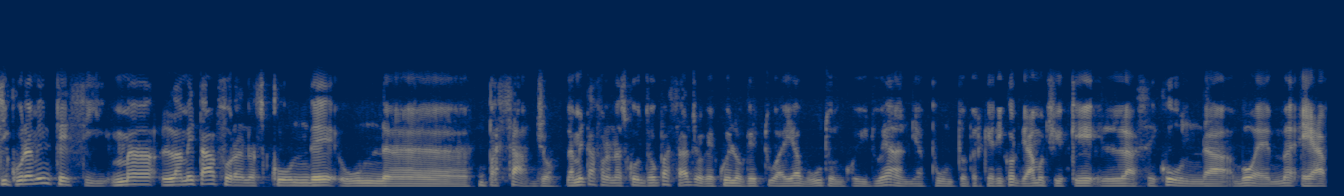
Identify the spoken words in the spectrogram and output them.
Sicuramente sì, ma la metafora nasconde un, uh, un, passaggio. La metafora nasconde un passaggio che è quello che tu hai avuto in quei due anni, appunto, perché ricordiamoci che la seconda Bohème è a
